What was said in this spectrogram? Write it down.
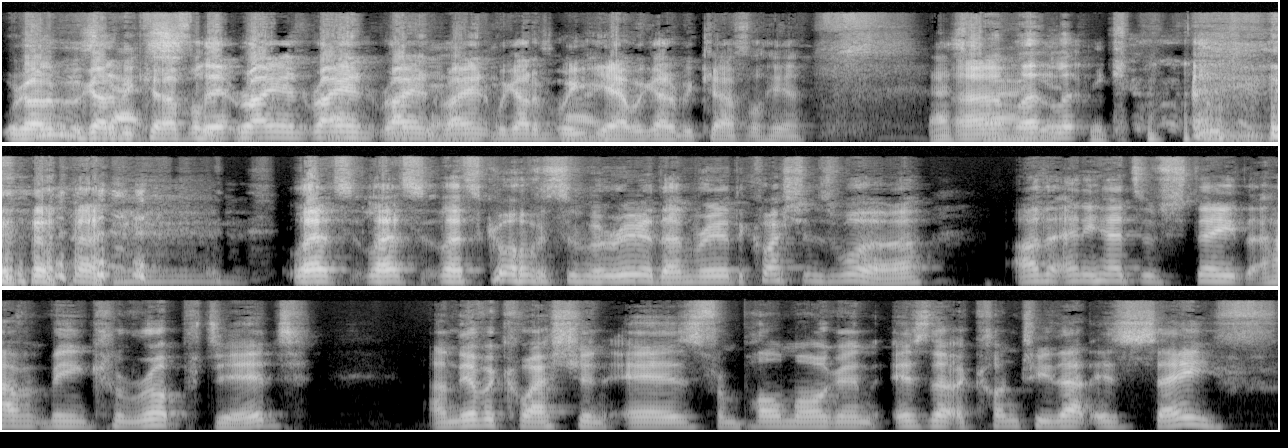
We got to we got to be careful here, Ryan. Ryan, oh, Ryan, okay, Ryan. Okay. We got to we, yeah, we got to be careful here. That's uh, let, let, let's let's let's go over to Maria then. Maria, the questions were: Are there any heads of state that haven't been corrupted? And the other question is from Paul Morgan: Is there a country that is safe?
